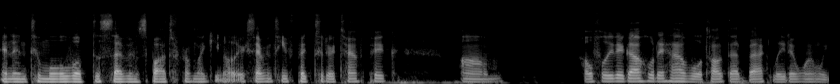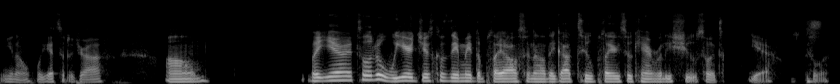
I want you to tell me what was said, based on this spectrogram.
and then to move up the seven spots from like you know their 17th pick to their 10th pick um hopefully they got who they have. We'll talk that back later when we you know we get to the draft. Um but yeah it's a little weird just because they made the playoffs and now they got two players who can't really shoot. So it's yeah so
